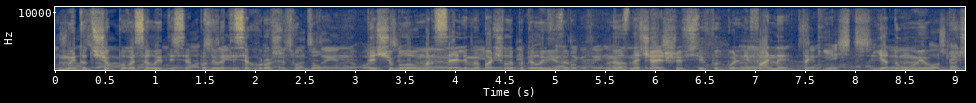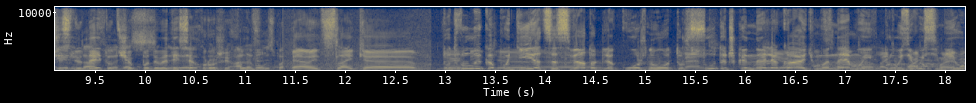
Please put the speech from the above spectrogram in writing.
Ми тут, щоб повеселитися, подивитися хороший футбол. Те, що було в Марселі, ми бачили по телевізору. Не означає, що всі футбольні фани такі. Я думаю, більшість людей тут, щоб подивитися хороший футбол. Тут велика подія, це свято для кожного. Тож сутички не лякають мене, моїх друзів і сім'ю.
